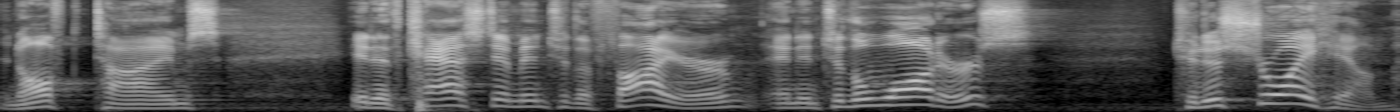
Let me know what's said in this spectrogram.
And oftentimes it hath cast him into the fire and into the waters to destroy him.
